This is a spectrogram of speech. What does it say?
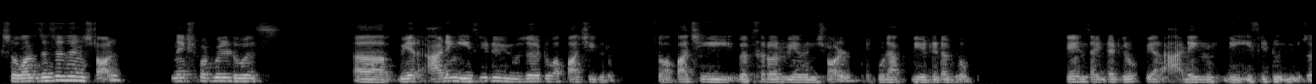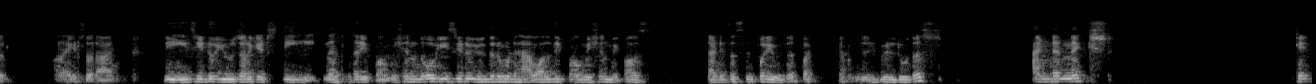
So once this is installed, next what we'll do is uh, we are adding EC2 user to Apache group. So Apache web server we have installed, it would have created a group. Okay, inside that group, we are adding the EC2 user, all right, so that the EC2 user gets the necessary permission. Though EC2 user would have all the permission because that is a super user, but yeah, we'll do this. And then next, okay,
